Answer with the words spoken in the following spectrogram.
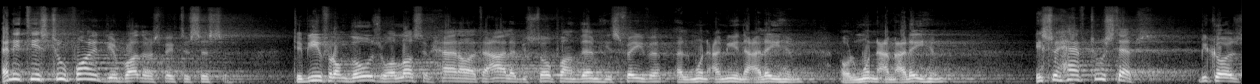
And it is two points, dear brothers, respected sisters. To be from those who Allah subhanahu wa ta'ala bestow upon them His favor, al-mun'ameen alayhim, or al-mun'am alayhim, is to have two steps. Because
